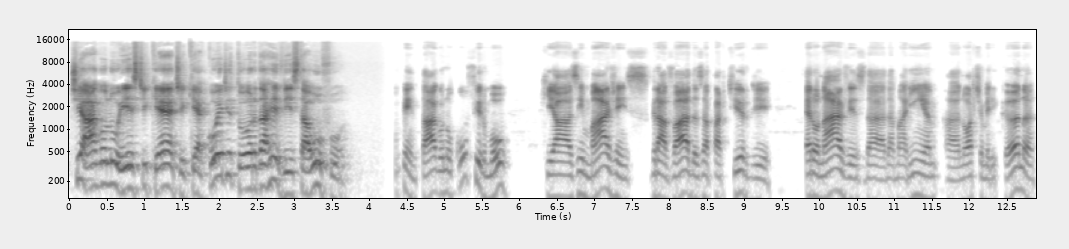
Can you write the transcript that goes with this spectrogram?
Tiago Luiz Tiquete, que é co-editor da revista UFO. O Pentágono confirmou que as imagens gravadas a partir de aeronaves da, da Marinha norte-americana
